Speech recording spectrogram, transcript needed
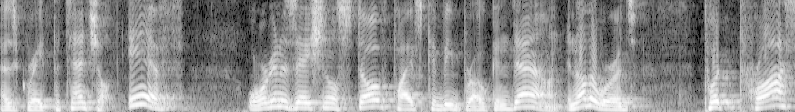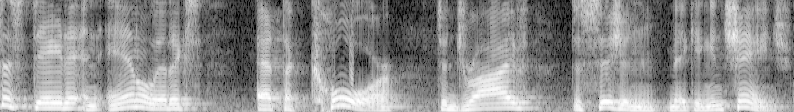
has great potential if organizational stovepipes can be broken down. In other words, put process data and analytics at the core to drive decision making and change.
